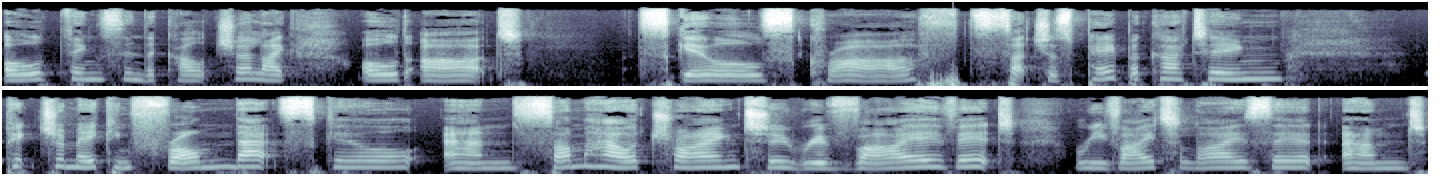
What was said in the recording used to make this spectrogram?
old things in the culture, like old art, skills, crafts, such as paper cutting, picture making from that skill, and somehow trying to revive it, revitalize it, and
